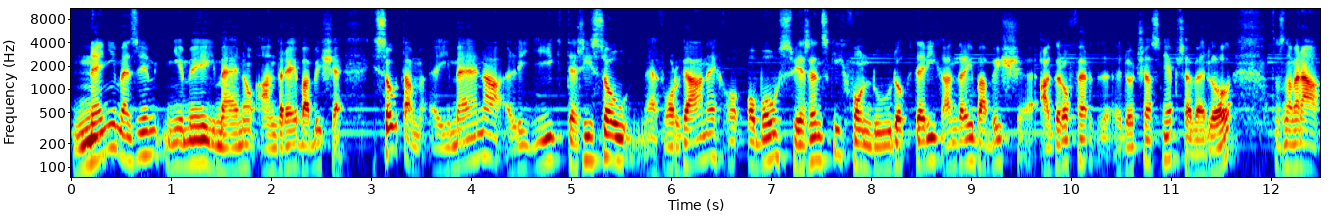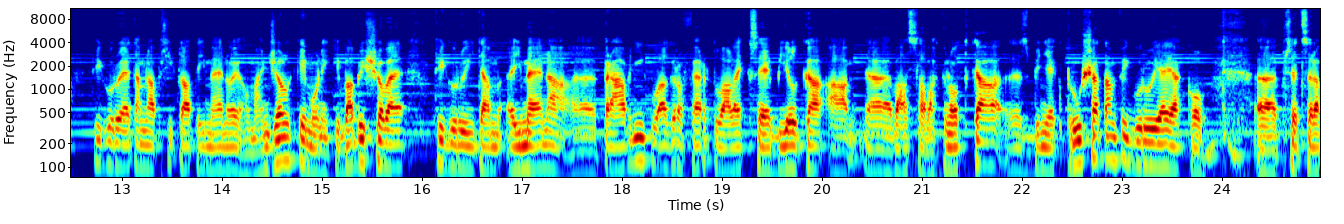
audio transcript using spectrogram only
není mezi nimi jméno Andreje Babiše. Jsou tam jména lidí, kteří jsou v orgánech obou svěřenských fondů, do kterých Andrej Babiš Agrofert dočasně převedl. To znamená, figuruje tam například jméno jeho manželky Moniky Babišové, figurují tam jména eh, právníků Agrofertu Alexe Bílka a eh, Václava Knotka, Zbyněk Průša tam figuruje jako předseda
